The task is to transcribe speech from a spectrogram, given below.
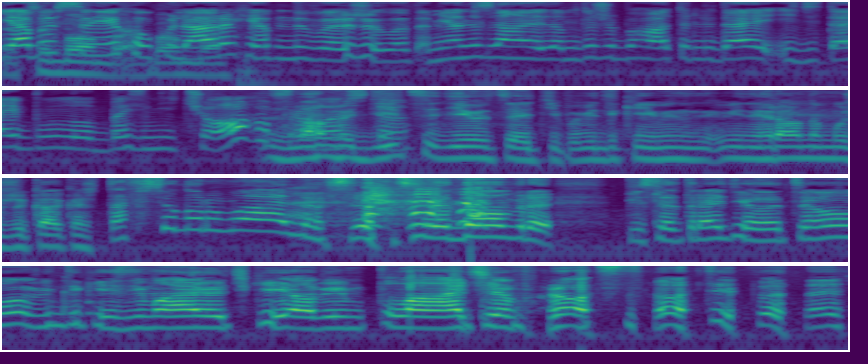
я би в бомба, своїх бомба. окулярах я б не вижила. Там я не знаю, там дуже багато людей і дітей було без нічого З просто. нами дід сидів, це, типу, він такий, він, він грав на мужика, каже, та все нормально, все, все добре. Після третього цього він такий знімає очки, а він плаче просто. Типу, знаєш,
